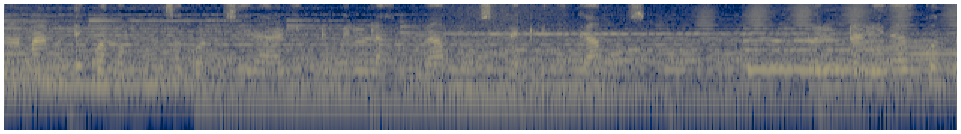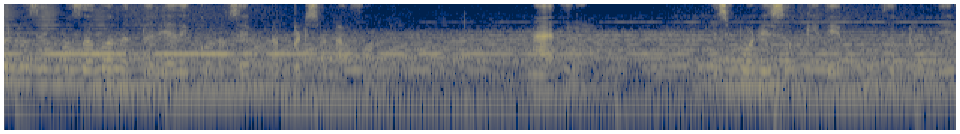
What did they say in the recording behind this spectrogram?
Normalmente cuando vamos a conocer a alguien primero la juzgamos, la criticamos, pero en realidad ¿cuánto nos hemos dado a la tarea de conocer a una persona a fondo? Nadie. Es por eso que debemos aprender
